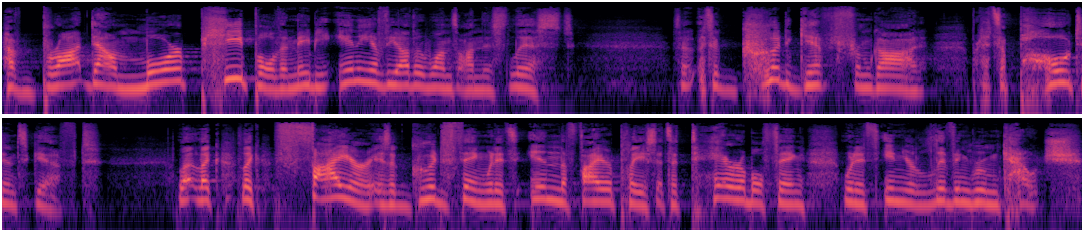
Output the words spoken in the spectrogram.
have brought down more people than maybe any of the other ones on this list. So it's a good gift from God, but it's a potent gift. Like, like fire is a good thing when it's in the fireplace. It's a terrible thing when it's in your living room couch.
